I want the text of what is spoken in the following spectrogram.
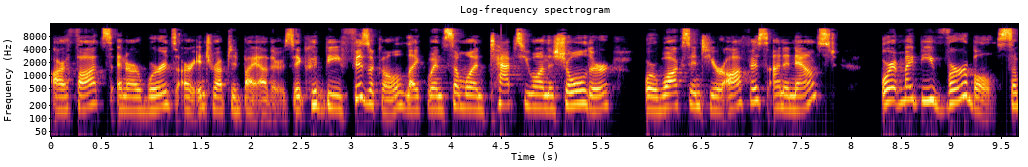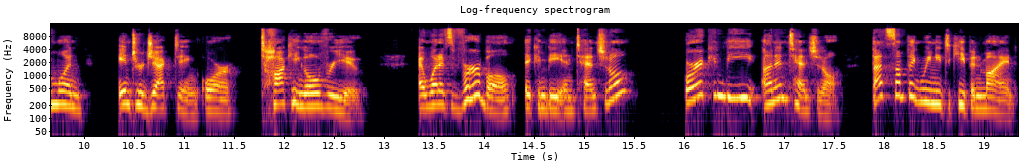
our thoughts and our words are interrupted by others. It could be physical, like when someone taps you on the shoulder or walks into your office unannounced, or it might be verbal, someone interjecting or talking over you. And when it's verbal, it can be intentional or it can be unintentional. That's something we need to keep in mind.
